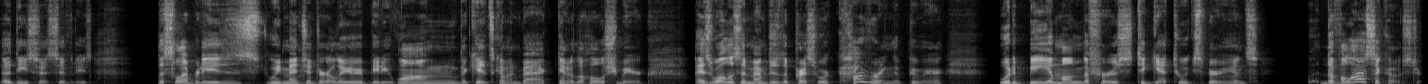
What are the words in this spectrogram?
uh, these festivities, the celebrities we mentioned earlier, BD Wong, the kids coming back, you know, the whole schmear, as well as the members of the press who are covering the premiere, would be among the first to get to experience the Velocicoaster.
